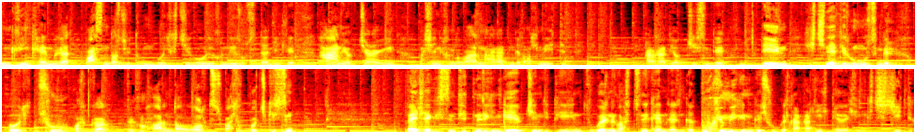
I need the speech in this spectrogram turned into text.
ингрийн камерад баасанд орж идэг өмгөөлөгчийг өөрийнх нь нэр устай нийлээд хаана явж байгааг нь машиныхын дугаар нь хараад ингээд олон нийтэд гаргаад явж исэн тий. Дээр нь хичнээн тэр хүмүүс ингээд хууль шүүх прокурорын хоорондоо уулзч болохгүй ч гэсэн байлаа гэсэн тэд нарыг ингээ явж гин гэдгийг нь зүгээр нэг орцны камераар ингээ бүх юмыг ингээ шүүгээл гаргаад ил тавиал ингээ чижийдэг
